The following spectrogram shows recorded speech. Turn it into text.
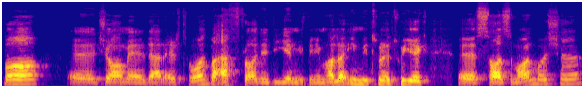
با جامعه در ارتباط با افراد دیگه می‌بینیم. حالا این می‌تونه توی یک سازمان باشه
